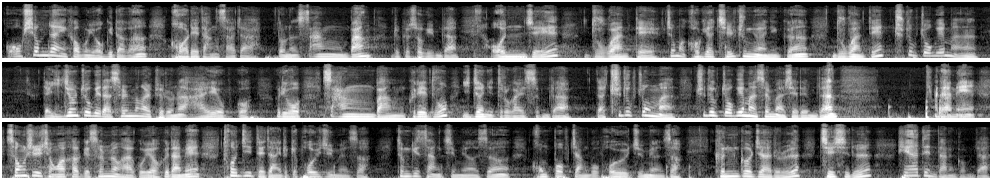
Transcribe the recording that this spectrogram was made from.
꼭 시험장에 가보면 여기다가 거래 당사자 또는 쌍방 이렇게 속입니다. 언제 누구한테 정말 거기가 제일 중요하니까 누구한테 취득 쪽에만 이전 쪽에다 설명할 필요는 아예 없고 그리고 쌍방 그래도 이전이 들어가 있습니다. 추득 쪽만 추득 쪽에만 설명하셔야 됩니다. 그 다음에 성실 정확하게 설명하고요. 그 다음에 토지 대장 이렇게 보여주면서 등기상 치면서 공법 장부 보여주면서 근거 자료를 제시를 해야 된다는 겁니다.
